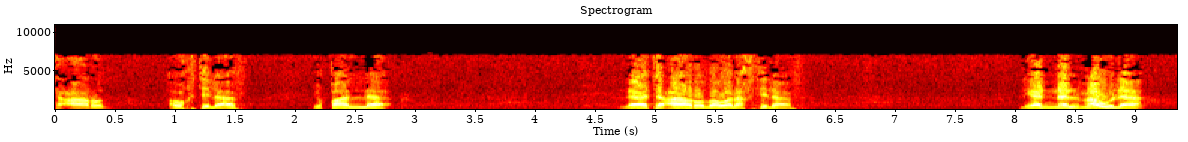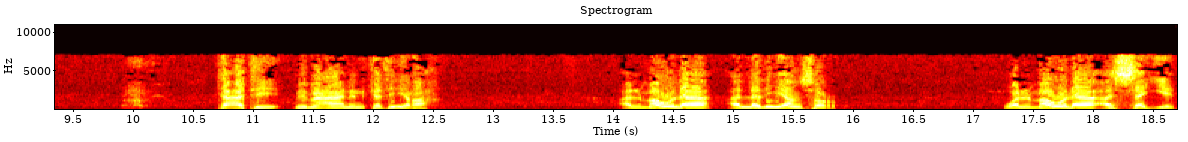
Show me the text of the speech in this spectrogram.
تعارض أو اختلاف؟ يقال لا. لا تعارض ولا اختلاف. لأن المولى تأتي بمعان كثيرة. المولى الذي ينصر والمولى السيد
